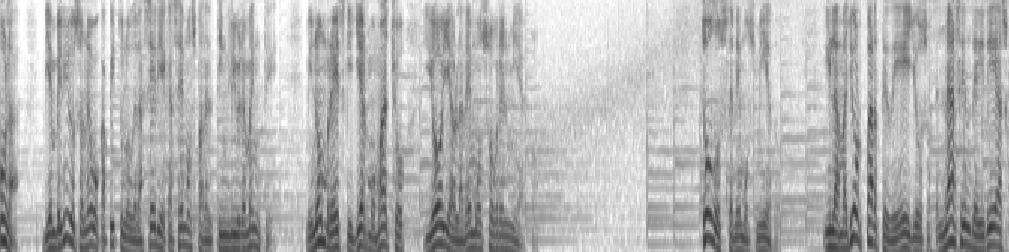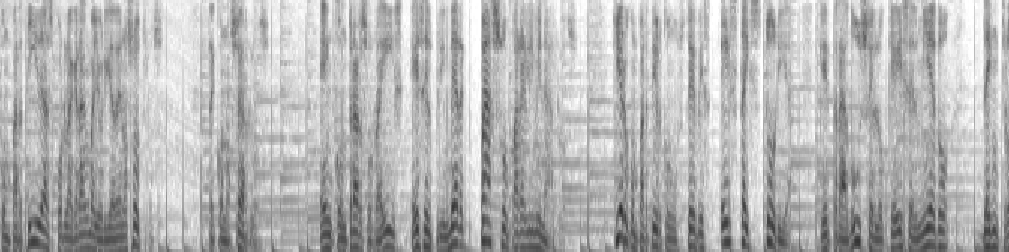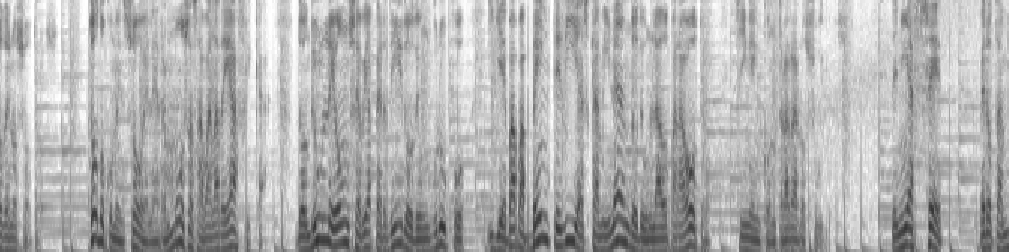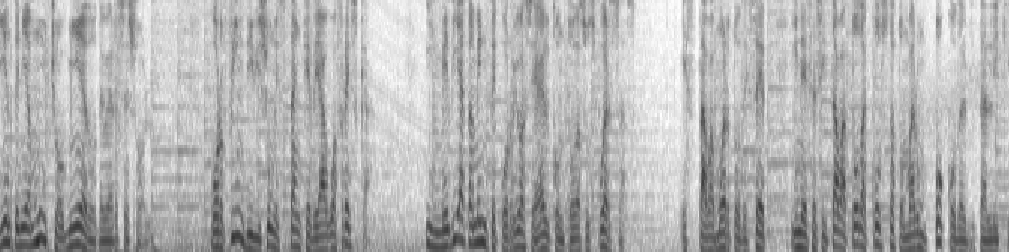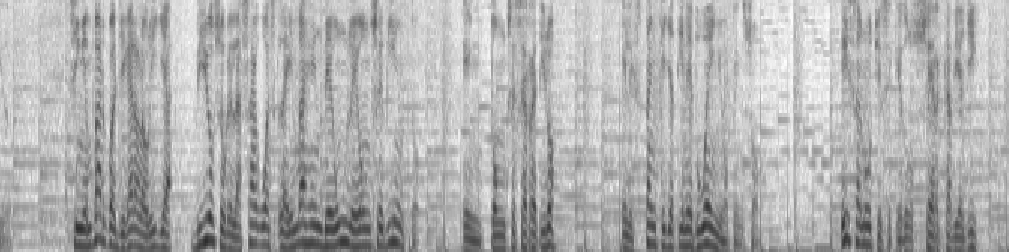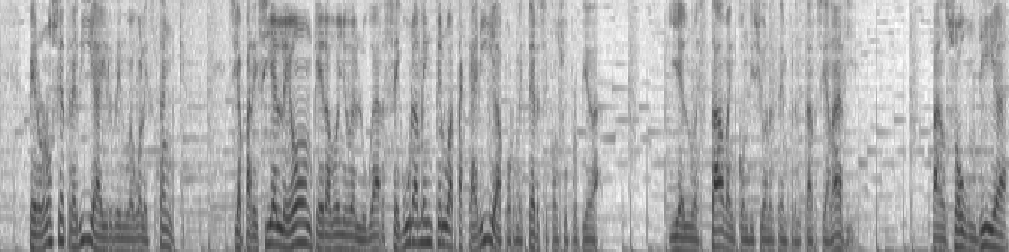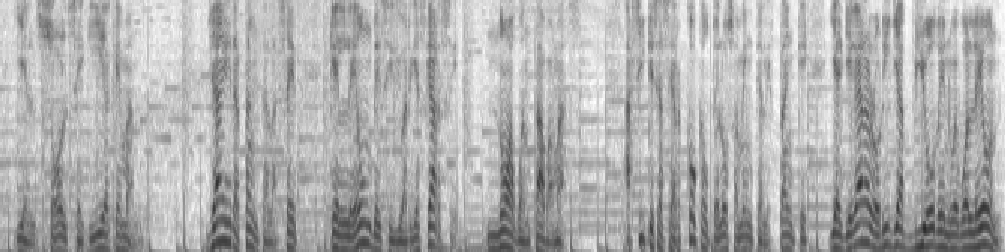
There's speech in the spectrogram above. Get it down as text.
Hola, bienvenidos a un nuevo capítulo de la serie que hacemos para el Team Libremente. Mi nombre es Guillermo Macho y hoy hablaremos sobre el miedo. Todos tenemos miedo, y la mayor parte de ellos nacen de ideas compartidas por la gran mayoría de nosotros. Reconocerlos, encontrar su raíz, es el primer paso para eliminarlos. Quiero compartir con ustedes esta historia que traduce lo que es el miedo dentro de nosotros. Todo comenzó en la hermosa sabana de África, donde un león se había perdido de un grupo y llevaba 20 días caminando de un lado para otro sin encontrar a los suyos. Tenía sed, pero también tenía mucho miedo de verse solo. Por fin divisó un estanque de agua fresca. Inmediatamente corrió hacia él con todas sus fuerzas. Estaba muerto de sed y necesitaba a toda costa tomar un poco del vital líquido. Sin embargo, al llegar a la orilla, vio sobre las aguas la imagen de un león sediento. Entonces se retiró. El estanque ya tiene dueño, pensó. Esa noche se quedó cerca de allí, pero no se atrevía a ir de nuevo al estanque. Si aparecía el león que era dueño del lugar, seguramente lo atacaría por meterse con su propiedad. Y él no estaba en condiciones de enfrentarse a nadie. Pasó un día y el sol seguía quemando. Ya era tanta la sed que el león decidió arriesgarse. No aguantaba más. Así que se acercó cautelosamente al estanque y al llegar a la orilla vio de nuevo al león.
